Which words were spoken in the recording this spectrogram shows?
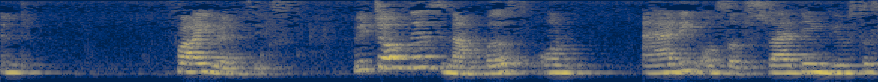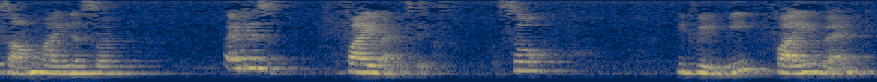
and 5 and 6. Which of these numbers on adding or subtracting gives the sum minus 1? It is 5 and 6. So it will be 5 and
